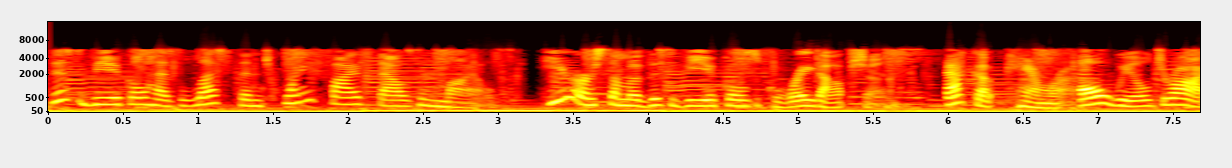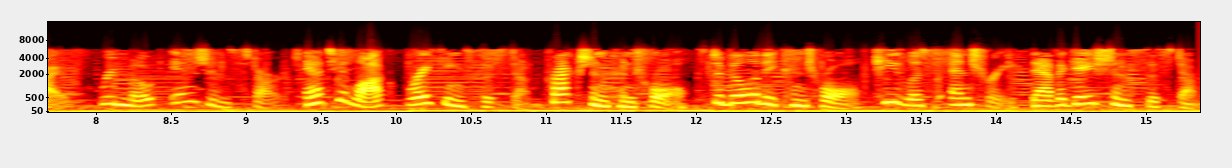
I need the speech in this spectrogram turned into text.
This vehicle has less than 25,000 miles. Here are some of this vehicle's great options. Backup camera, all-wheel drive, remote engine start, anti-lock braking system, traction control, stability control, keyless entry, navigation system,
